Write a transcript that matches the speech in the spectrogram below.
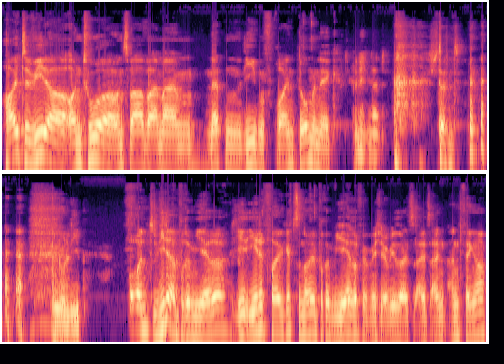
Heute wieder on Tour und zwar bei meinem netten, lieben Freund Dominik. Bin ich nett. Stimmt. Bin nur lieb. Und wieder Premiere. Je, jede Folge gibt's eine neue Premiere für mich, irgendwie so als, als ein Anfänger.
